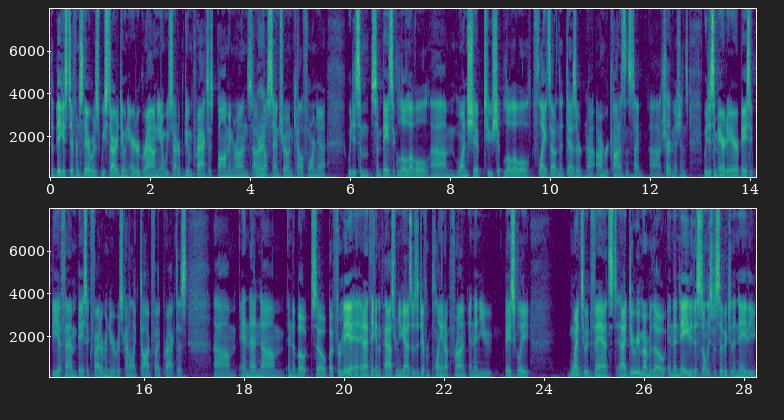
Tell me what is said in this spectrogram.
the biggest difference there was we started doing air to ground. You know, we started doing practice bombing runs out Right. in El Centro in California. We did some some basic low level, um, one ship, two ship low level flights out in the desert, uh, armed reconnaissance type uh, Sure. type missions. We did some air to air, basic BFM, basic fighter maneuvers, kind of like dogfight practice, um, and then um, in the boat. So, but for me, and, and I think in the past when you guys, there was a different plane up front, and then you basically went to advanced. And I do remember though in the Navy, this is only specific to the Navy,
